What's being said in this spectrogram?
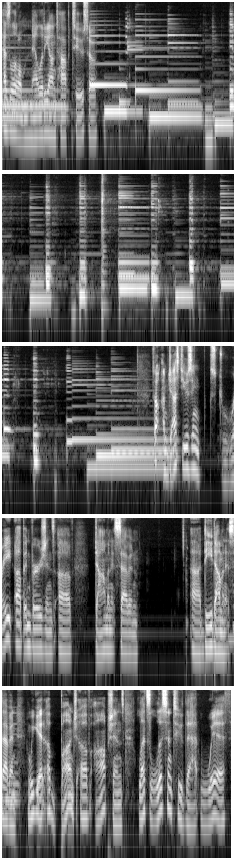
Has a little melody on top too, so So I'm just using straight up inversions of dominant seven, uh, D dominant seven. And we get a bunch of options. Let's listen to that with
